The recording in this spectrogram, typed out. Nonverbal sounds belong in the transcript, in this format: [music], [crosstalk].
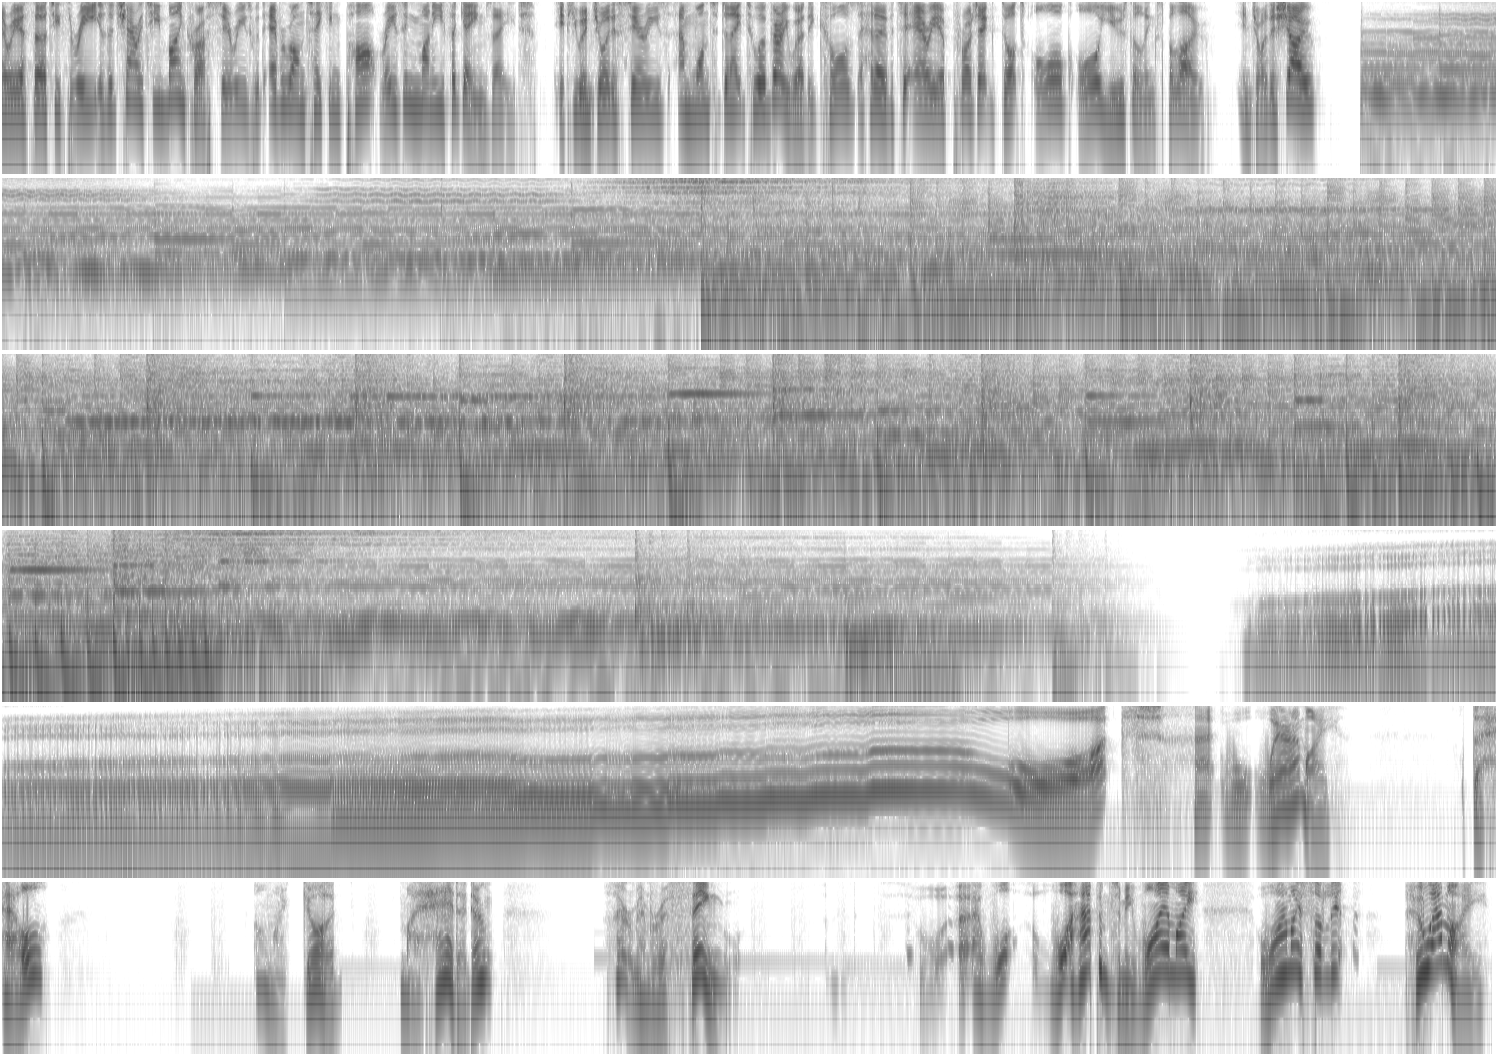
Area 33 is a charity Minecraft series with everyone taking part raising money for GamesAid. If you enjoy the series and want to donate to a very worthy cause, head over to areaproject.org or use the links below. Enjoy the show! The hell? Oh my god! I, my head. I don't. I don't remember a thing. Wh- Uh, what? What happened to me? Why am I? Why am I suddenly? Who am I?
